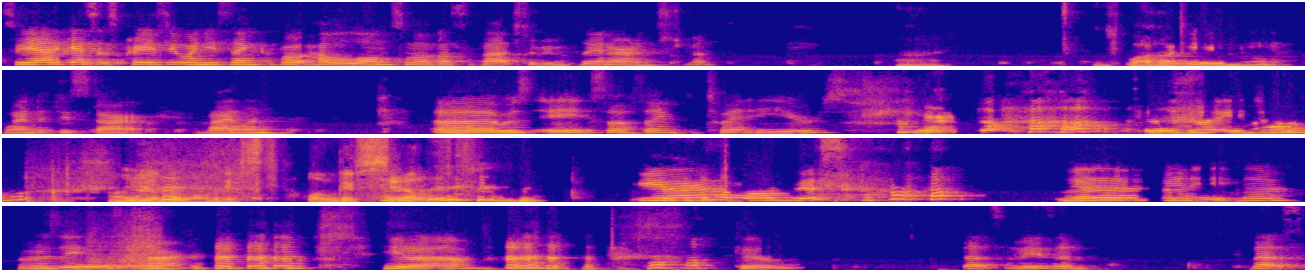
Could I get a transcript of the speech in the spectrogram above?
so yeah, I guess it's crazy when you think about how long some of us have actually been playing our instrument. Aye. What about you? When did you start violin? I was eight, so I think 20 years. Yeah, Really my age now. Oh, you're the longest, longest served. you are the longest. Yeah, 28 now. I was eight at the start. Here I am. cool. That's amazing. That's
